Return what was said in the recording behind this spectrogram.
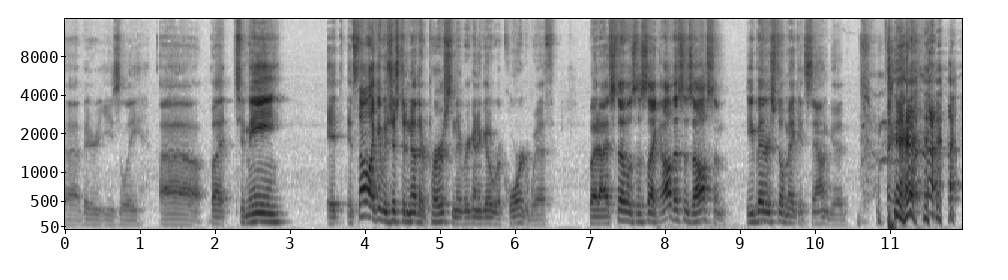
uh, very easily. Uh, but to me, it, it's not like it was just another person that we're going to go record with. But I still was just like, oh, this is awesome. He better still make it sound good.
